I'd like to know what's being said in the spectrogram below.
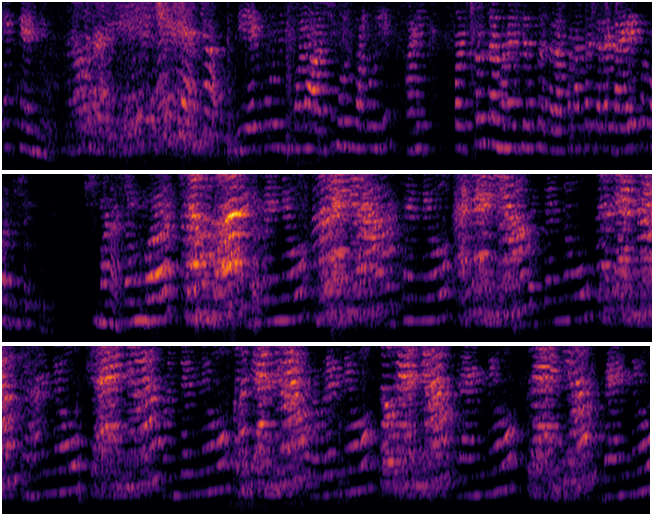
एक्क्याण्णव. एक तुम्हाला अशी म्हणून दाखवली आणि पटकन जर म्हणायची असलं तर आपण आता त्याला डायरेक्ट पण वाचू शकतो. म्हणा शंभर. नव्याण्णव. अठ्ठ्याण्णव सत्त्याण्णव शहाण्णव पंच्याण्णव चौऱ्याण्णव त्र्याण्णव ब्याण्णव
